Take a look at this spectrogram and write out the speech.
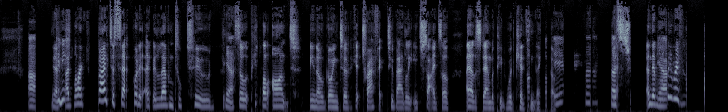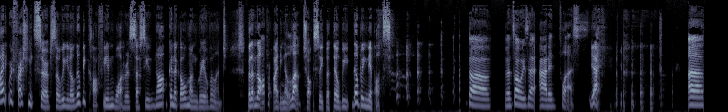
uh, Yeah, Can you- I'd like try to set put it at eleven till two, yeah, so that people aren't, you know, going to hit traffic too badly each side. So I understand with people with kids and things. So. yeah, that's true. And there Yeah. will be light refreshments served, so you know there'll be coffee and water and stuff. So you're not going to go hungry over lunch. But I'm not providing a lunch, obviously. But there'll be there'll be nibbles. So that's always an added plus. yeah. Um,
